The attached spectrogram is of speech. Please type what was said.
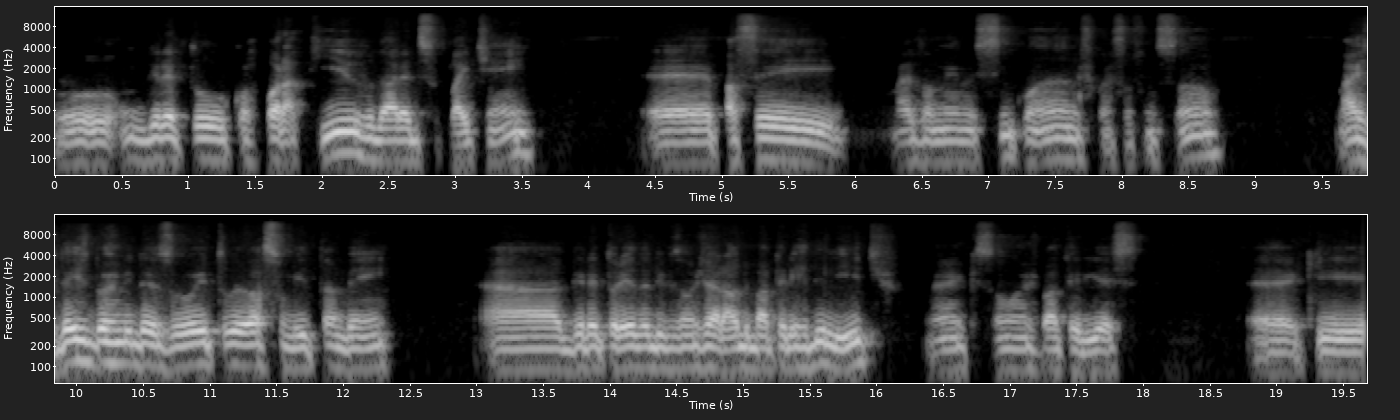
o, um diretor corporativo da área de supply chain. É, passei mais ou menos cinco anos com essa função, mas desde 2018 eu assumi também a diretoria da divisão geral de baterias de lítio, né, que são as baterias é, que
